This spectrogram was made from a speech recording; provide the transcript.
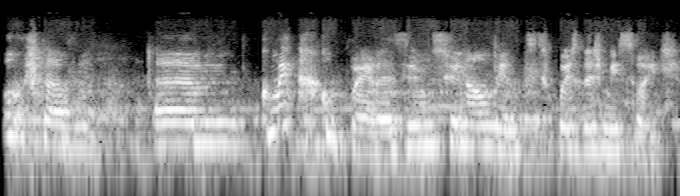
Oh, Gustavo, um, como é que recuperas emocionalmente depois das missões?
